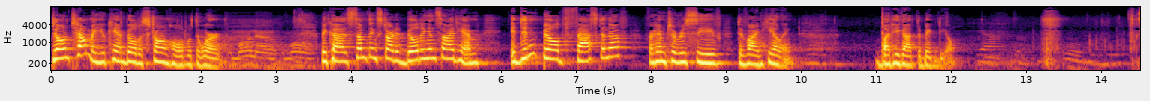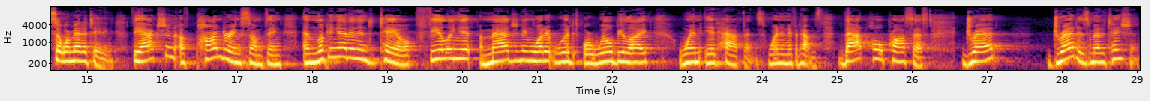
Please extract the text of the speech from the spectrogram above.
Don't tell me you can't build a stronghold with the word. Come on now. Come on. Because something started building inside him. It didn't build fast enough for him to receive divine healing, but he got the big deal. So we're meditating. The action of pondering something and looking at it in detail, feeling it, imagining what it would or will be like when it happens, when and if it happens. That whole process. Dread, dread is meditation.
